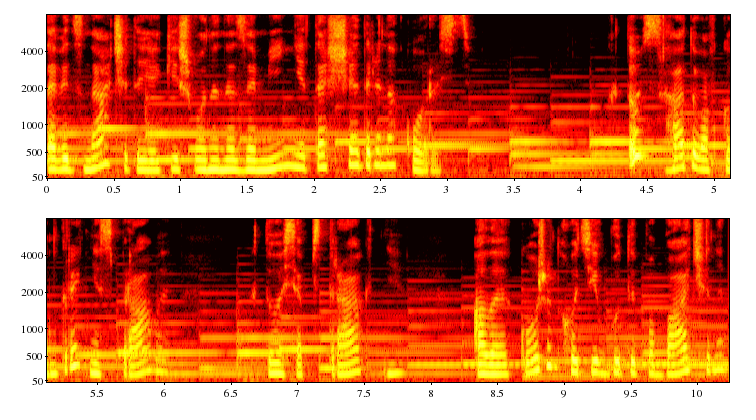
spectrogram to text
та відзначити, які ж вони незамінні та щедрі на користь. Хтось згадував конкретні справи, хтось абстрактні, але кожен хотів бути побаченим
